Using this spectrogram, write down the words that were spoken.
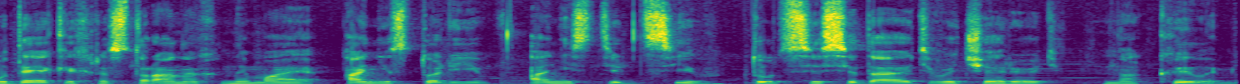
У деяких ресторанах немає ані столів, ані стільців. Тут всі сідають і вечеряють на килимі.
